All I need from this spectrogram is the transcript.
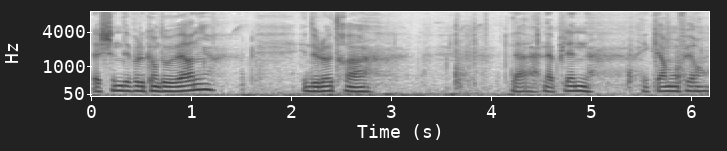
la chaîne des volcans d'Auvergne et de l'autre, euh, la, la plaine et Clermont-Ferrand.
